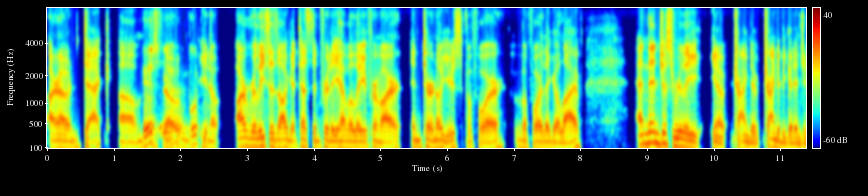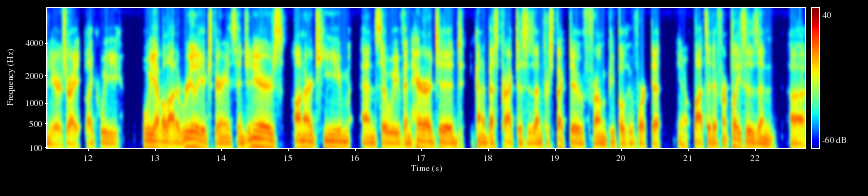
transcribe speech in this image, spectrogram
our own tech. Um, Good. So, yeah, you know, our releases all get tested pretty heavily from our internal use before before they go live. And then just really, you know, trying to trying to be good engineers, right? Like we we have a lot of really experienced engineers on our team and so we've inherited kind of best practices and perspective from people who've worked at you know lots of different places and uh,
